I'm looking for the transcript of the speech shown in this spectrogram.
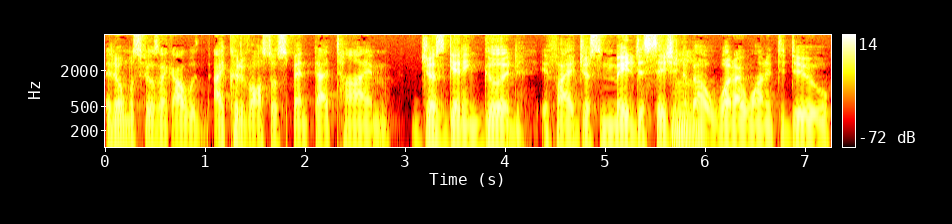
it almost feels like I would, I could have also spent that time just getting good if I had just made a decision mm. about what I wanted to do.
